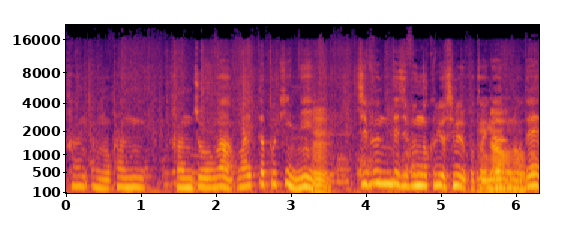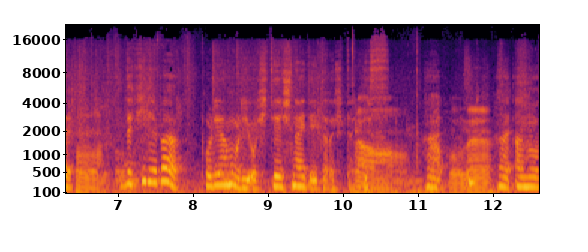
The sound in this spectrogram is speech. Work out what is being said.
感あの感感情が湧いた時に、うん。自分で自分の首を絞めることになるのでなるほど。できればポリアモリーを否定しないでいただきたいです。あーはい。なるほどね。はい、あの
